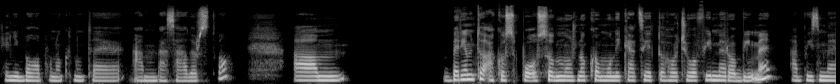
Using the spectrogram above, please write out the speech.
keď mi bolo ponúknuté ambasádorstvo. Um, beriem to ako spôsob možno komunikácie toho, čo vo firme robíme, aby sme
